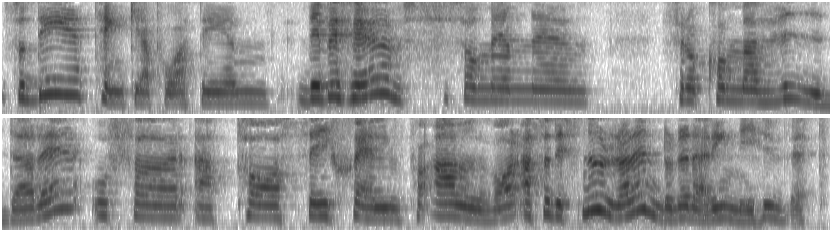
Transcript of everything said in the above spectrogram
Så det tänker jag på att det, är en, det behövs som en eh, för att komma vidare och för att ta sig själv på allvar. Alltså det snurrar ändå det där inne i huvudet.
